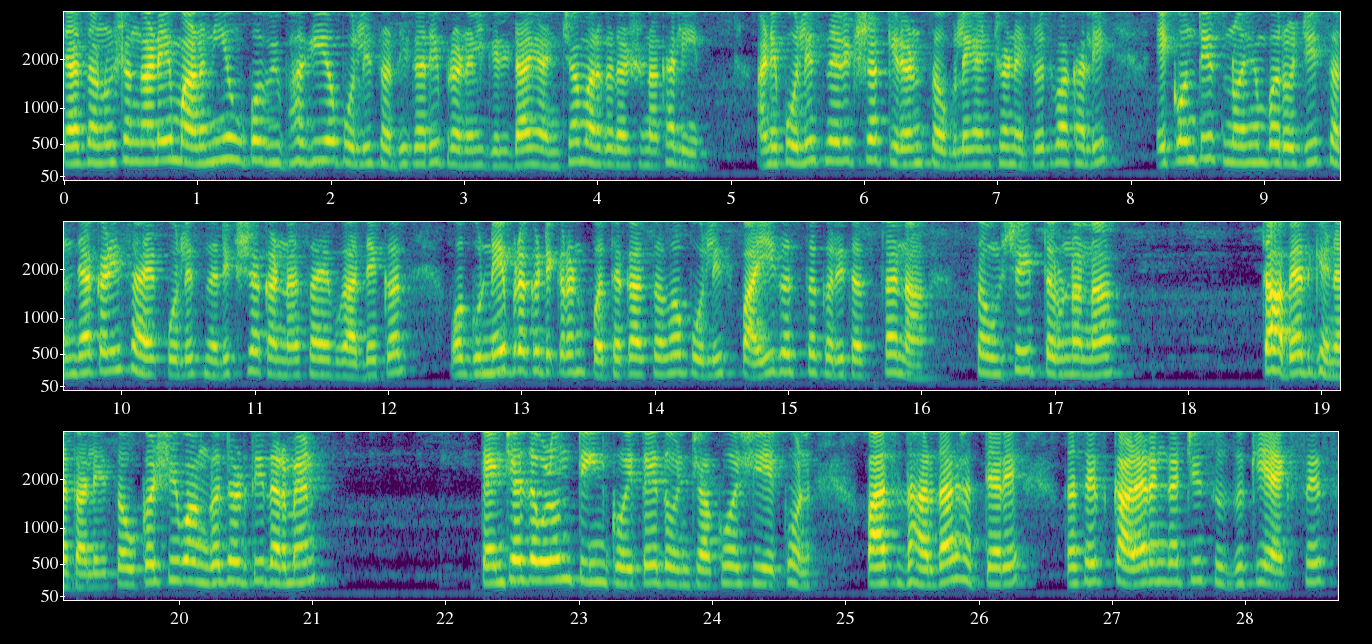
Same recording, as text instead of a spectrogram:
त्याच अनुषंगाने माननीय उपविभागीय पोलीस अधिकारी प्रणिल गिल्डा यांच्या मार्गदर्शनाखाली आणि पोलीस निरीक्षक किरण चौगले यांच्या नेतृत्वाखाली एकोणतीस नोव्हेंबर रोजी संध्याकाळी सहाय्यक पोलीस निरीक्षक अण्णासाहेब गादेकर व गुन्हे प्रकटीकरण पथकासह पोलीस पायी गस्त करीत असताना संशयित तरुणांना ताब्यात घेण्यात आले. चौकशी व अंगझडती दरम्यान त्यांच्याजवळून तीन कोयते दोन चाकू अशी एकूण पाच धारदार हत्यारे तसेच काळ्या रंगाची सुझुकी ॲक्सेस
